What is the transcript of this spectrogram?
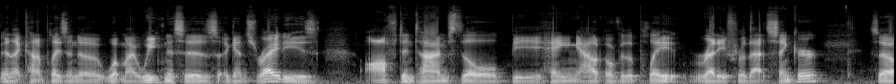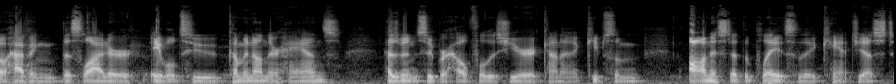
and that kind of plays into what my weakness is against righties. Oftentimes they'll be hanging out over the plate, ready for that sinker. So having the slider able to come in on their hands has been super helpful this year. It kind of keeps them honest at the plate, so they can't just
